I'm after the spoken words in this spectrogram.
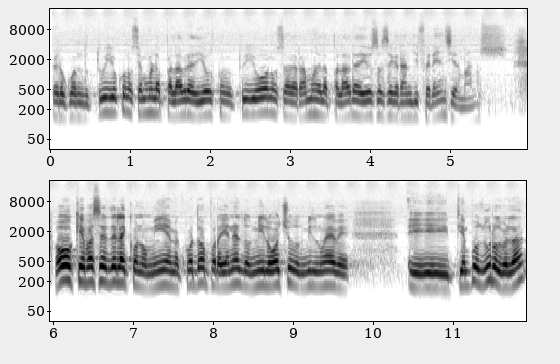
Pero cuando tú y yo conocemos la palabra de Dios, cuando tú y yo nos agarramos de la palabra de Dios, hace gran diferencia, hermanos. Oh, ¿qué va a ser de la economía? Me acuerdo por allá en el 2008, 2009, y tiempos duros, ¿verdad?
